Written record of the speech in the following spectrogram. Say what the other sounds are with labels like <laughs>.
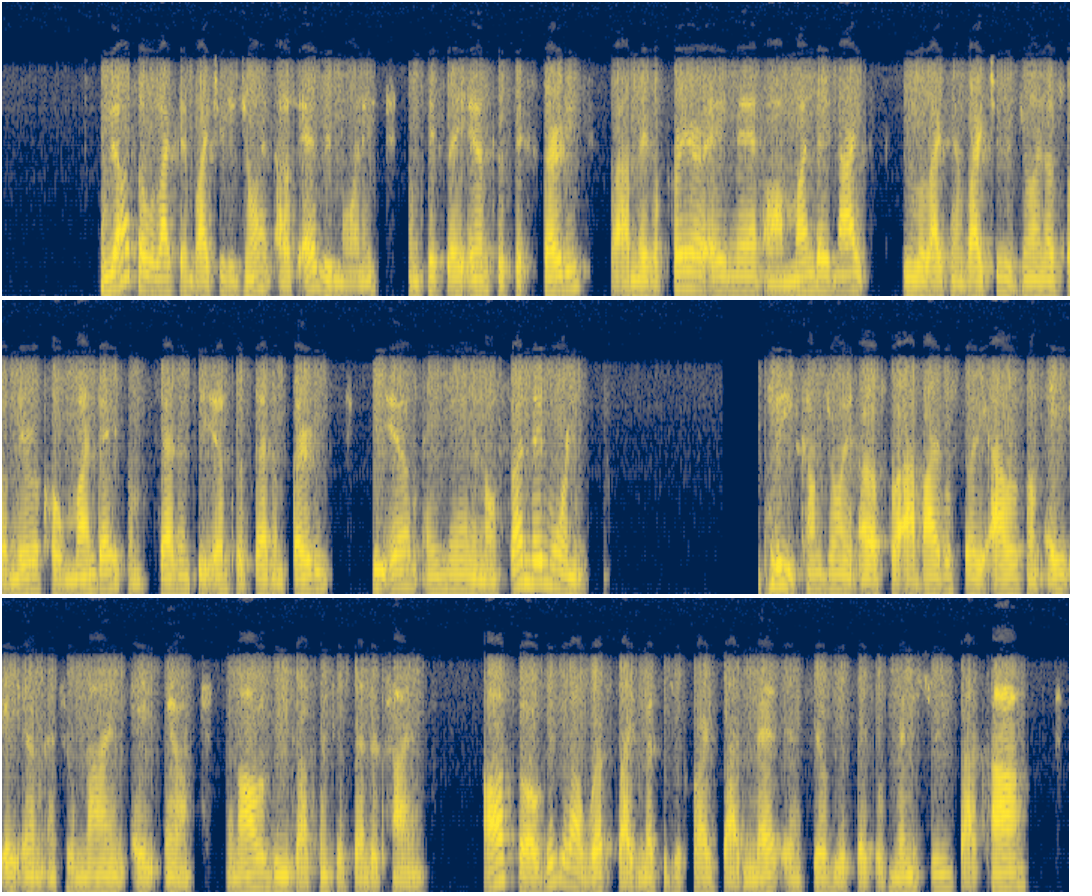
we also would like to invite you to join us every morning from 6 a.m. to 6.30 for our mega prayer. Amen. On Monday nights, we would like to invite you to join us for Miracle Monday from 7 p.m. to 7.30 p.m. Amen. And on Sunday morning, please come join us for our Bible study hour from 8 a.m. until 9 a.m. And all of these are Central Standard Time. Also, visit our website, messageofchrist.net and sylviastaplesministries.com,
